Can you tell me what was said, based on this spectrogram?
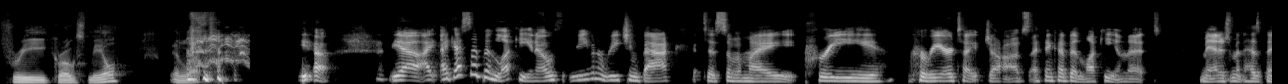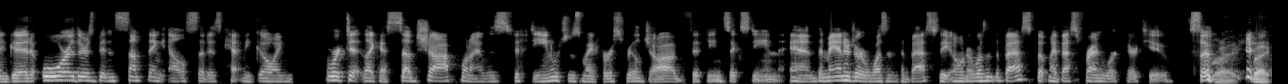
free gross meal, and left. Yeah. Yeah. I, I guess I've been lucky, you know, even reaching back to some of my pre career type jobs. I think I've been lucky in that management has been good, or there's been something else that has kept me going. I worked at like a sub shop when I was 15, which was my first real job, 15, 16. And the manager wasn't the best. The owner wasn't the best, but my best friend worked there too. So right, right.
